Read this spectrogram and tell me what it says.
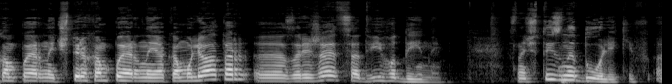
амперний 4 амперний акумулятор е, заряджається 2 години. Значить, із недоліків. Е,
